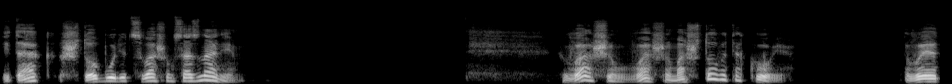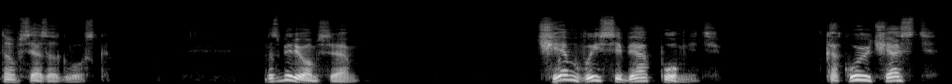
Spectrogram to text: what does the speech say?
Итак, что будет с вашим сознанием? Вашим, вашим, а что вы такое? В этом вся загвоздка. Разберемся. Чем вы себя помните? Какую часть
